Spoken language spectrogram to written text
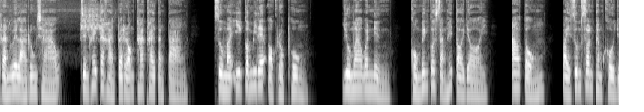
ครั้นเวลารุ่งเช้าจึงให้ทหารไปร้องท้าทายต่างๆ ซูมาอี้ก็ไม่ได้ออกรบพุ่ง อยู่มาวันหนึ่ง คงเบ้งก็สั่งให้ตอยอย อ้าวตง ไปซุ่มซ่อนทำโคย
